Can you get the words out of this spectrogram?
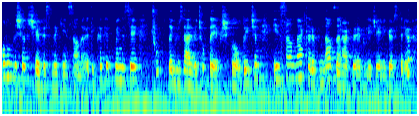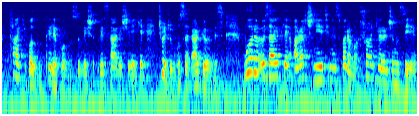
onun dışarı çevresindeki insanlara dikkat etmenizi çok da güzel ve çok da yakışıklı olduğu için insanlar tarafından zarar görebileceğini gösteriyor. Takip alın telefonunuzu vesaire şeyi ki çocuğumuz zarar görmesin. Bu ara özellikle araç niyetiniz var ama şu anki aracınız iyi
